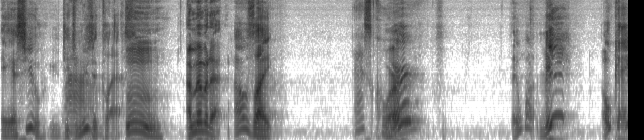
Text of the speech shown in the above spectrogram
ASU. You can teach a Wow. music class." Mm. I remember that. I was like, That's cool. Word? They want me? Okay.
